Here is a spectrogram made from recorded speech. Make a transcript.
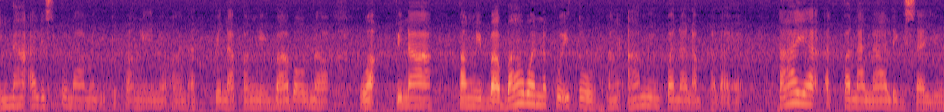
inaalis po namin ito, Panginoon, at pinapangibabaw na, wa, pinapangibabawan na po ito ng aming pananampalataya at pananalig sa iyo.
